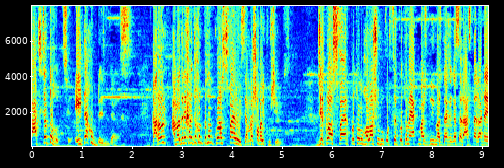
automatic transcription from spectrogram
কাজটা তো হচ্ছে। এইটা খুব ডেঞ্জারাস কারণ আমাদের এখানে যখন প্রথম ক্রস ফায়ার হয়েছে, আমরা সবাই খুশি হয়েছি। যে ক্রস ফায়ার প্রথম হওয়া শুরু করছে, প্রথমে এক মাস, দুই মাস দেখা গেছে, রাস্তাঘাটে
